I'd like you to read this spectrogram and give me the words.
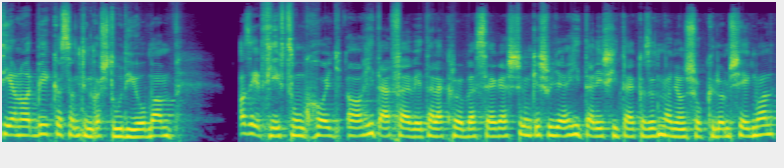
Szia Norbi, köszöntünk a stúdióban. Azért hívtunk, hogy a hitelfelvételekről beszélgessünk, és ugye a hitel és hitel között nagyon sok különbség van.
